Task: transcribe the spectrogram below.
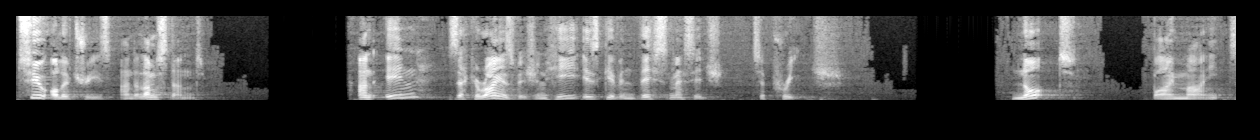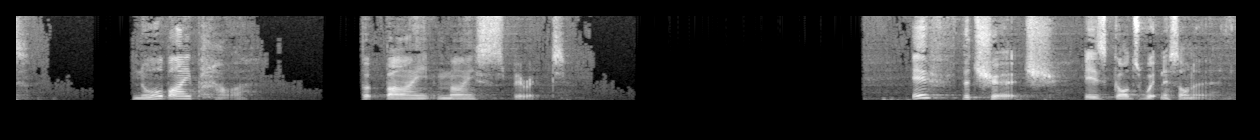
two olive trees and a lampstand. And in Zechariah's vision, he is given this message to preach. Not by might, nor by power, but by my Spirit. If the church is God's witness on earth,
